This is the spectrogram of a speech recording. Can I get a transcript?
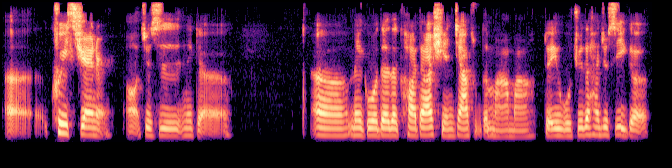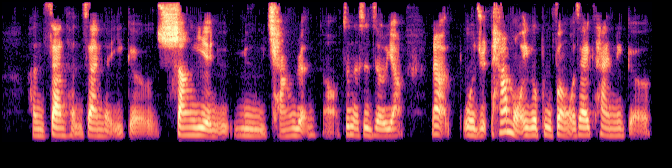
呃，Chris Jenner 哦，就是那个呃，美国的 The Kardashian 家族的妈妈。对，我觉得她就是一个。很赞很赞的一个商业女女强人哦，真的是这样。那我觉得她某一个部分，我在看那个，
